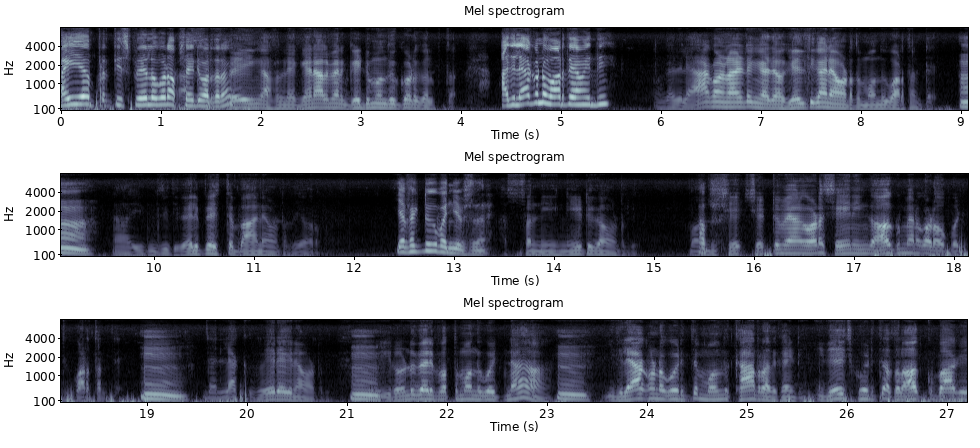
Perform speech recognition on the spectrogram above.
పై ప్రతి స్ప్రేలో కూడా అప్సైడ్ వాడతారా? స్ప్రేయింగ్ అసలు నేను గెనాల మీద గడ్డి మందుకు కూడా కలుపుతా. అది లేకుండా వాడితే ఏమైంది? ఇంకా అది లేకుండా అంటే ఇంకా అది ఒక హెల్త్గానే ఉంటుంది మందు కొడుతుంటే. ఇది కలిపేస్తే బాగానే ఉంటుంది ఎవరు. ఎఫెక్టివ్గా పనిచేస్తుంది అస్సలు నీ నీట్గా ఉంటుంది. చెట్టు మీద కూడా షైనింగ్ ఆకు మీద కూడా అవపడుతుంది కొడుతుంటే. దాని లెక్క వేరేగానే ఉంటుంది. ఈ రెండు కలిపి కొత్త మందు కొట్టినా. ఇది లేకుండా కొడితే మందు కానరాదు కంటికి ఇది వేసి కొడితే అసలు ఆకు బాగా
